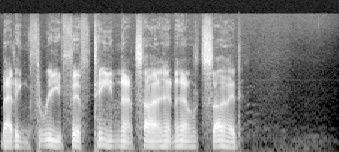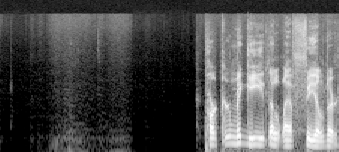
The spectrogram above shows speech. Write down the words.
batting 315. That's high and outside. Parker McGee, the left fielder.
